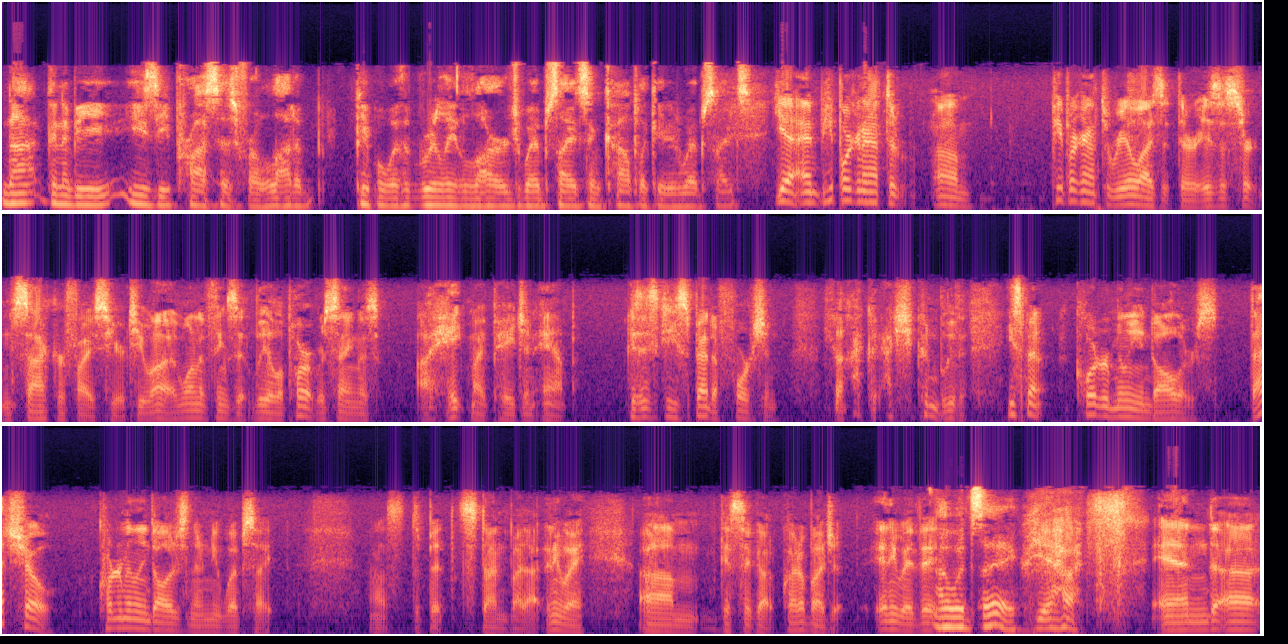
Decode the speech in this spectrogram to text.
not going to be easy process for a lot of people with really large websites and complicated websites. Yeah, and people are going to have to. Um, people are going to have to realize that there is a certain sacrifice here too. Uh, one of the things that Leo Laporte was saying was, "I hate my page in AMP because he spent a fortune. I actually couldn't believe it. He spent a quarter million dollars. That show, quarter million dollars in their new website. I was a bit stunned by that. Anyway, um, guess they got quite a budget. Anyway, they, I would say. yeah, and uh,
